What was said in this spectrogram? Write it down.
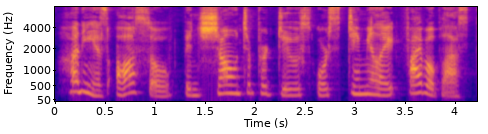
Honey has also been shown to produce or stimulate fibroblasts,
